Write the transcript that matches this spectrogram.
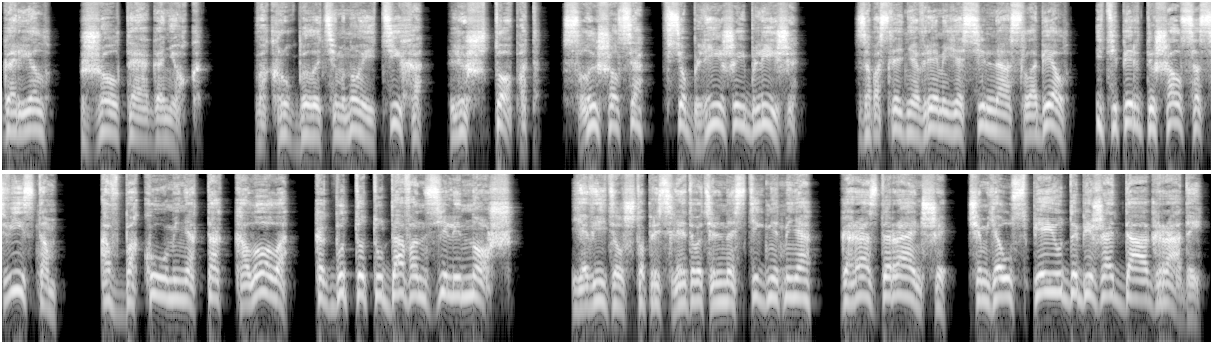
горел желтый огонек. Вокруг было темно и тихо, лишь топот слышался все ближе и ближе. За последнее время я сильно ослабел и теперь дышал со свистом, а в боку у меня так кололо, как будто туда вонзили нож. Я видел, что преследователь настигнет меня гораздо раньше, чем я успею добежать до ограды.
